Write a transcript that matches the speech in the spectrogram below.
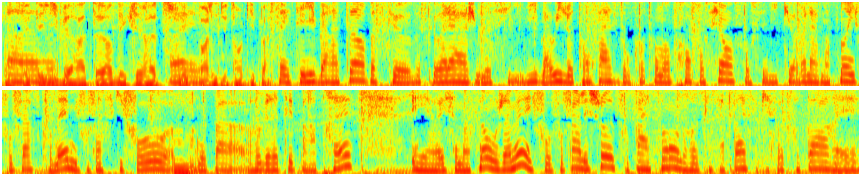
Donc ça a été libérateur d'écrire là-dessus de ouais. parler du temps qui passe. Ça a été libérateur parce que parce que voilà, je me suis dit bah oui, le temps passe. Donc quand on en prend conscience, on se dit que voilà, maintenant il faut faire ce qu'on aime, il faut faire ce qu'il faut euh, pour ne pas regretter par après. Et, euh, et c'est maintenant ou jamais. Il faut faut faire les choses. Faut pas attendre que ça passe et qu'il soit trop tard. Et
